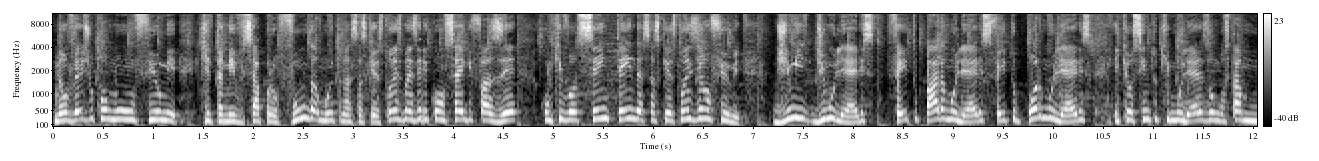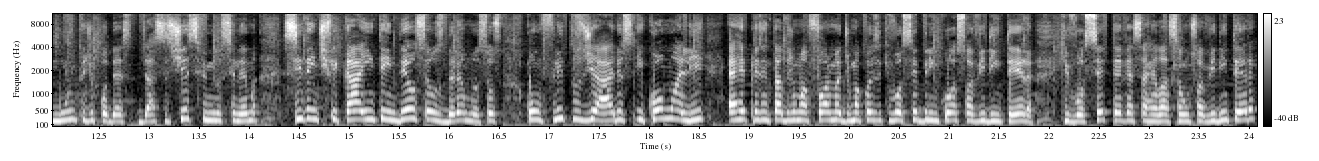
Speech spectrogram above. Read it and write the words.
Não vejo como um filme que também se aprofunda muito nessas questões, mas ele consegue fazer com que você entenda essas questões é um filme de, de mulheres, feito para mulheres, feito por mulheres, e que eu sinto que mulheres vão gostar muito de poder assistir esse filme no cinema, se identificar e entender os seus dramas, os seus conflitos diários e como ali é representado de uma forma, de uma coisa que você brincou a sua vida inteira, que você teve essa relação a sua vida inteira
